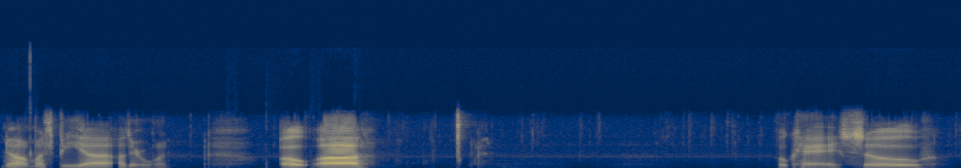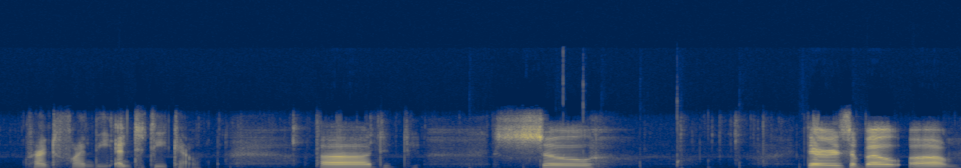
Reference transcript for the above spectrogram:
No, it must be uh, other one. Oh, uh, okay, so trying to find the entity count. Uh, so there's about um,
